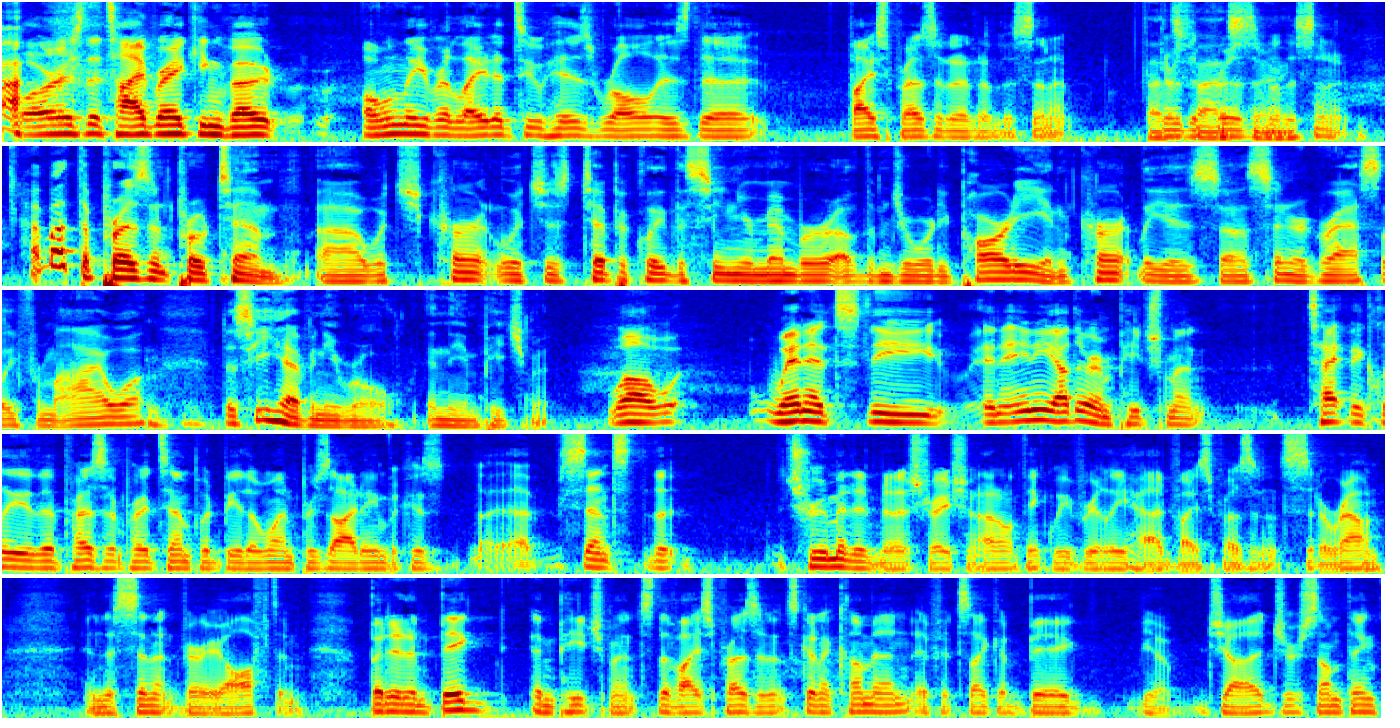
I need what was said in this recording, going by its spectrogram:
or is the tie breaking vote only related to his role as the vice president of the Senate? That's or the president of the Senate. How about the president pro tem, uh, which current, which is typically the senior member of the majority party, and currently is uh, Senator Grassley from Iowa? Mm-hmm. Does he have any role in the impeachment? Well, when it's the in any other impeachment, technically the president pro tem would be the one presiding because uh, since the Truman administration, I don't think we've really had vice presidents sit around in the Senate very often. But in a big impeachments, the vice president's going to come in if it's like a big, you know, judge or something.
